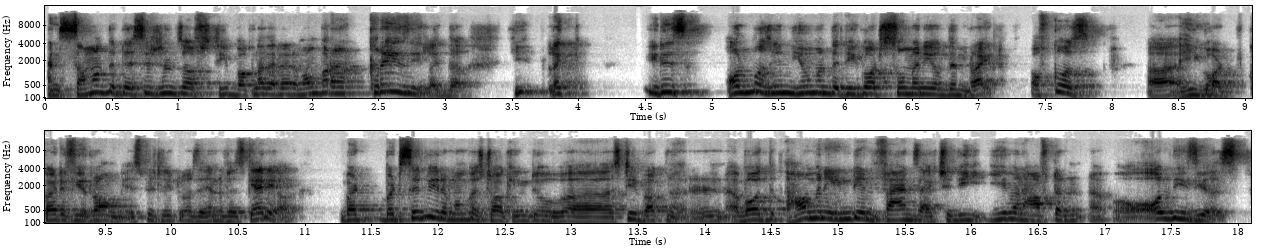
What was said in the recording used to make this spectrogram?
And some of the decisions of Steve Bucknor that I remember are crazy. Like the he like it is almost inhuman that he got so many of them right. Of course, uh, he got quite a few wrong, especially towards the end of his career. But but Sylvie remembers talking to uh, Steve Bucknor about how many Indian fans actually, even after uh, all these years,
